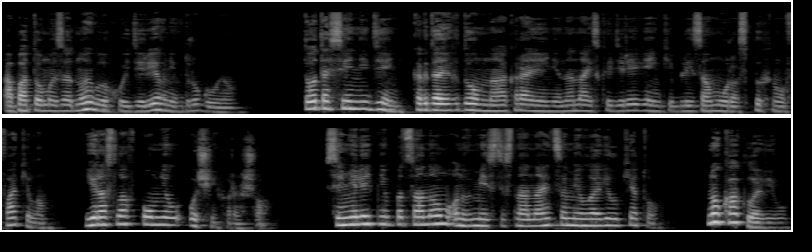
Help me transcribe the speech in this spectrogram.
а потом из одной глухой деревни в другую. Тот осенний день, когда их дом на окраине Нанайской деревеньки близ Амура вспыхнул факелом, Ярослав помнил очень хорошо. Семилетним пацаном он вместе с нанайцами ловил кету. Ну как ловил?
